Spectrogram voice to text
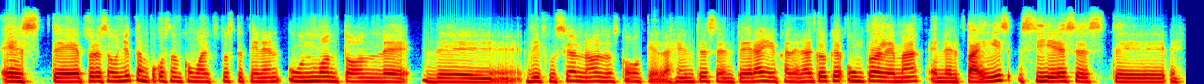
este, pero según yo tampoco son como expos que tienen un montón de, de difusión, ¿no? No es como que la gente se entera y en general creo que un problema en el país sí es este,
